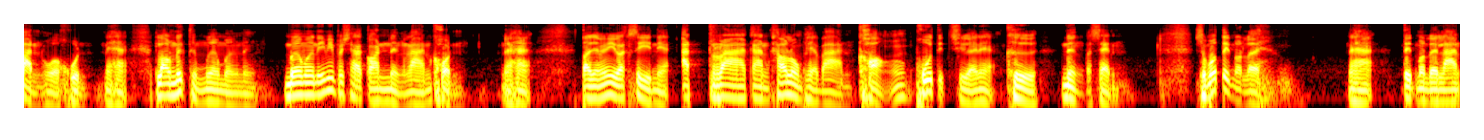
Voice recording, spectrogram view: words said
ปั่นหัวคุณนะฮะลองนึกถึงเมืองเมืองหนึ่งเมืองเมืองนี้มีประชากร 1 ล้านคน นะฮะตอนยังไม่มีวัคซีนเนี่ยอัตราการเข้าโรงพยาบาลของผู้ติดเชื้อเนี่ยคือ1%สมมติติดหมดเลยนะฮะติดหมดเลยล้าน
